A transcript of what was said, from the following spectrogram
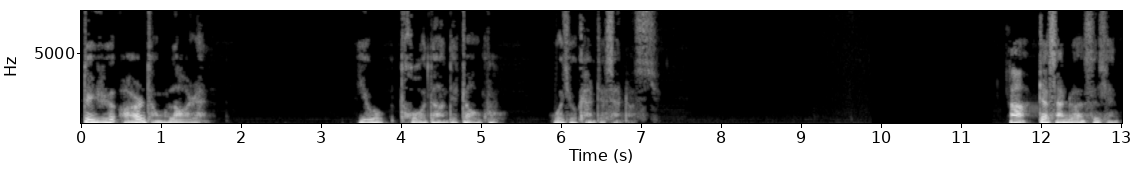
对于儿童、老人有妥当的照顾，我就看这三桩事情。啊，这三桩事情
